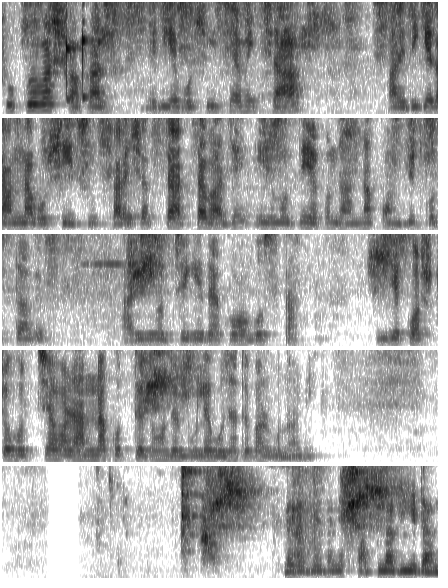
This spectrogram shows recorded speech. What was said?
শুক্রবার সকাল। এদিকে বসিয়েছি আমি চা, আর এদিকে রান্না বসিয়েছি। সাড়ে সাতটা, আটটা বাজে। এর মধ্যে এখন রান্না কমপ্লিট করতে হবে। আর এই হচ্ছে গিয়ে দেখো অবস্থা। কি যে কষ্ট হচ্ছে আমার রান্না করতে, তোমাদের বলে বোঝাতে পারব না আমি। এখানে শাপলা দিয়ে ডাল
